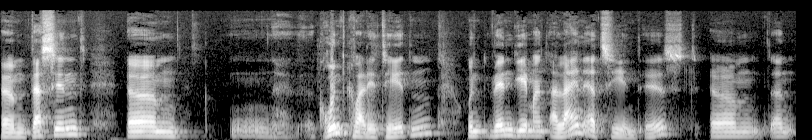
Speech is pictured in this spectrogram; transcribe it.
Ähm, das sind ähm, Grundqualitäten. Und wenn jemand alleinerziehend ist, ähm, dann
